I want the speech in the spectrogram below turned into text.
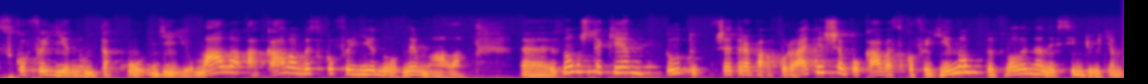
з кофеїном таку дію мала, а кава без кофеїну не мала. Е, Знову ж таки, тут вже треба акуратніше, бо кава з кофеїном дозволена не всім людям.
